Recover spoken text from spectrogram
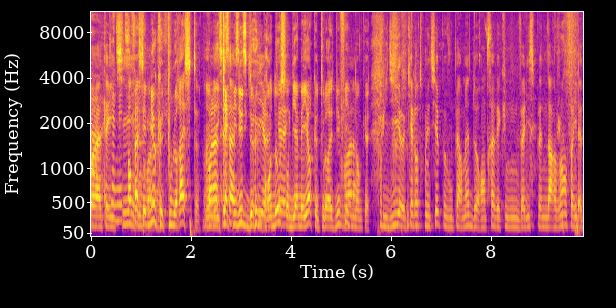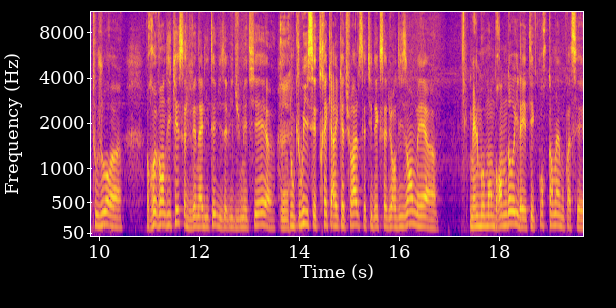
là, à Tahiti. Enfin, c'est mieux euh, que tout le reste. Voilà, les c'est 4 ça, c'est minutes de dit, euh, Brando sont bien meilleures que tout le reste du film. Voilà. Donc, euh, Puis il dit euh, quel autre métier peut vous permettre de rentrer avec une valise pleine d'argent? Enfin, il a toujours revendiqué cette vénalité vis-à-vis du métier. euh. Donc oui, c'est très caricatural cette idée que ça dure 10 ans, mais, euh, Mais le moment Brando, il a été court quand même. Quoi. C'est,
